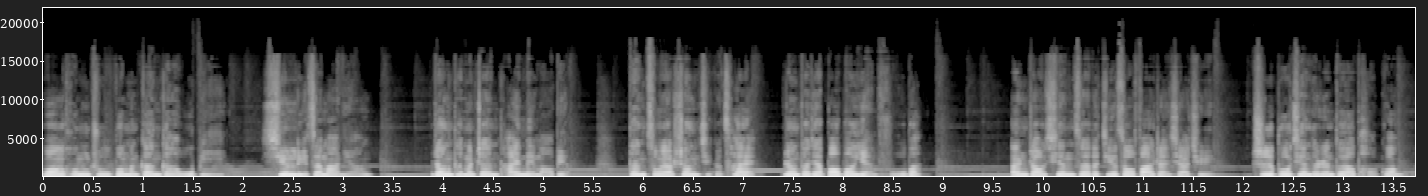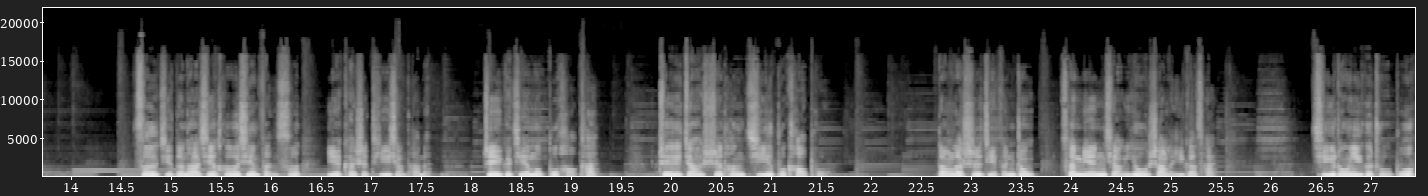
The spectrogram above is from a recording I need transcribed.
网红主播们尴尬无比，心里在骂娘，让他们站台没毛病，但总要上几个菜，让大家饱饱眼福吧。按照现在的节奏发展下去，直播间的人都要跑光。自己的那些核心粉丝也开始提醒他们，这个节目不好看，这家食堂极不靠谱。等了十几分钟，才勉强又上了一个菜。其中一个主播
